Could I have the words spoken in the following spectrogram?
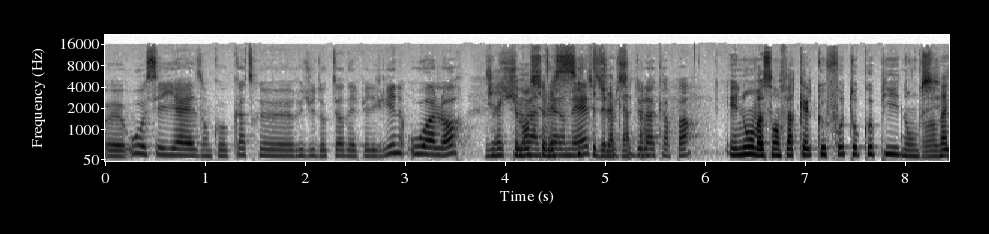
euh, ou au CIAS, donc aux 4 rue du Docteur Del Pellegrine, ou alors directement sur, le site de, la, de la CAPA. Et nous, on va s'en faire quelques photocopies. Donc, on si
